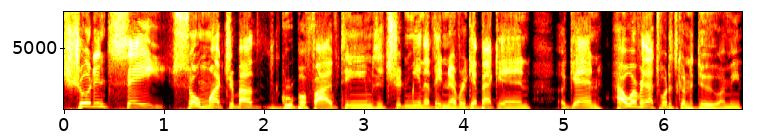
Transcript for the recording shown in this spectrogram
Shouldn't say so much about the group of five teams. It shouldn't mean that they never get back in. Again, however, that's what it's going to do. I mean,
